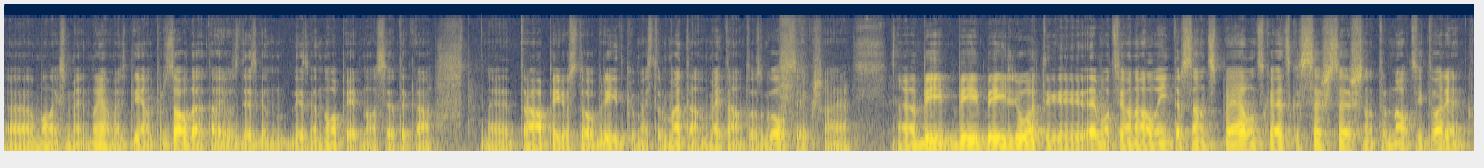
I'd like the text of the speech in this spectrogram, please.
eh, Man liekas, mē, nu jā, mēs bijām tur zaudētājos diezgan, diezgan nopietnos. Ja, kā, trāpīja uz to brīdi, kad mēs tur metām, metām tos golus iekšā. Ja. Bija, bija, bija ļoti emocionāli, interesanti spēle. Un skaidrs, ka 6-6 nu, tur nav citu variantu.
